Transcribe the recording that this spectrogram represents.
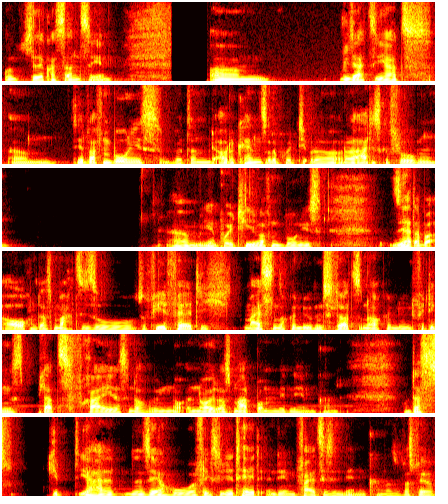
und sehr, sehr konstant sehen. Ähm, wie gesagt, sie hat, ähm, sie hat Waffenbonis, wird dann mit Autocans oder, oder, oder Artis geflogen. Ähm, ihren Projektilwaffenbonis. Sie hat aber auch, und das macht sie so, so vielfältig, meistens noch genügend Slots und auch genügend Fittingsplatz frei, dass sie noch erneut aus Smartbomben mitnehmen kann. Und das gibt ihr halt eine sehr hohe Flexibilität in dem Fight, sie sie nehmen kann. Also was wir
